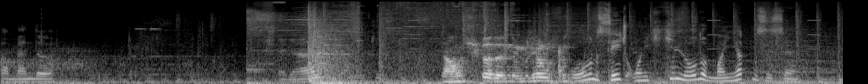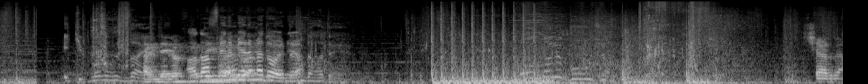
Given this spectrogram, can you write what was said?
Tamam ben de o. Helal. Yanlışlıkla döndüm biliyor musun? Oğlum Sage 12 kill oğlum manyak mısın sen? Ekipmanı de ayarla. lafını Adam değil benim yerime de oynuyor. Daha değer. Onları boğacağım. İçeride.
